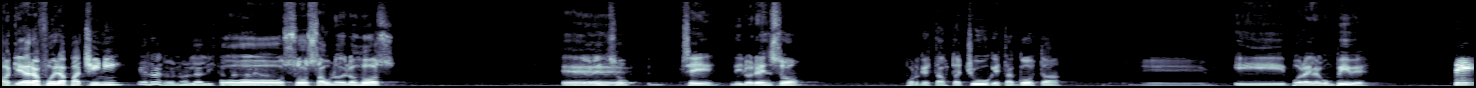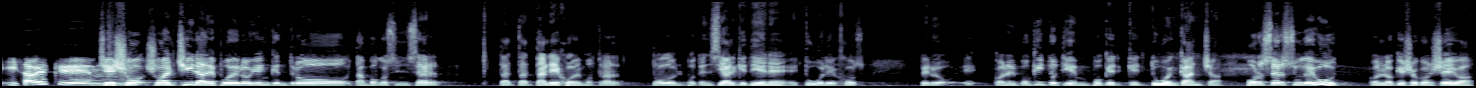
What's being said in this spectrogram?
Va a quedar afuera Pacini Es raro, ¿no? La lista tan o Sosa, uno de los dos. Eh, Lorenzo? Sí, Di Lorenzo, porque está Ostachú, que está Costa, y por ahí algún pibe. Sí, y sabes que... Che, yo, yo al Chila, después de lo bien que entró, tampoco sin ser tan lejos de mostrar todo el potencial que tiene, estuvo lejos, pero eh, con el poquito tiempo que, que tuvo en cancha, por ser su debut, con lo que ello conlleva,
